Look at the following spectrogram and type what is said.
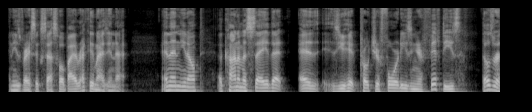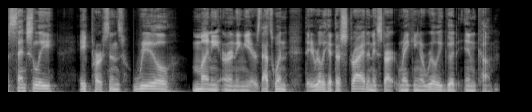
And he's very successful by recognizing that. And then, you know, economists say that as, as you hit approach your 40s and your 50s, those are essentially a person's real money earning years. That's when they really hit their stride and they start making a really good income,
